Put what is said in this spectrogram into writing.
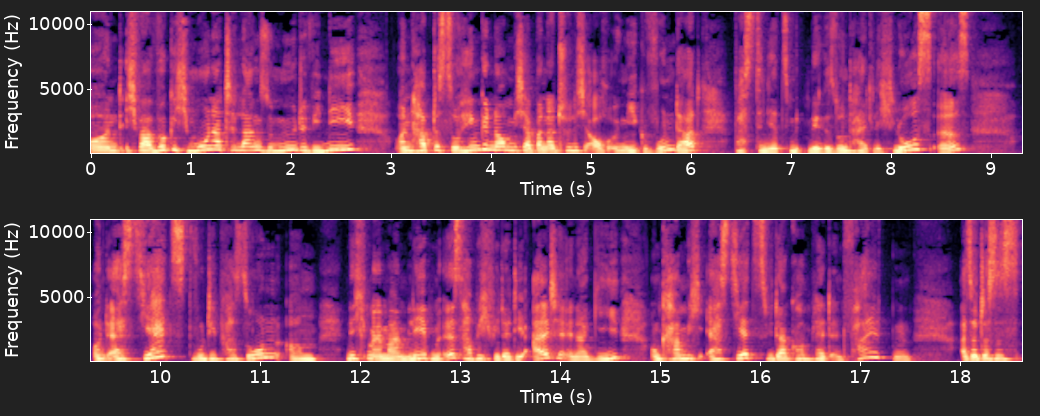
Und ich war wirklich monatelang so müde wie nie und habe das so hingenommen, mich aber natürlich auch irgendwie gewundert, was denn jetzt mit mir gesundheitlich los ist. Und erst jetzt, wo die Person ähm, nicht mehr in meinem Leben ist, habe ich wieder die alte Energie und kann mich erst jetzt wieder komplett entfalten. Also das ist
